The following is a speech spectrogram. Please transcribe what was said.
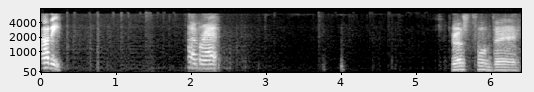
Howdy. Hi, Brett. Stressful day.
